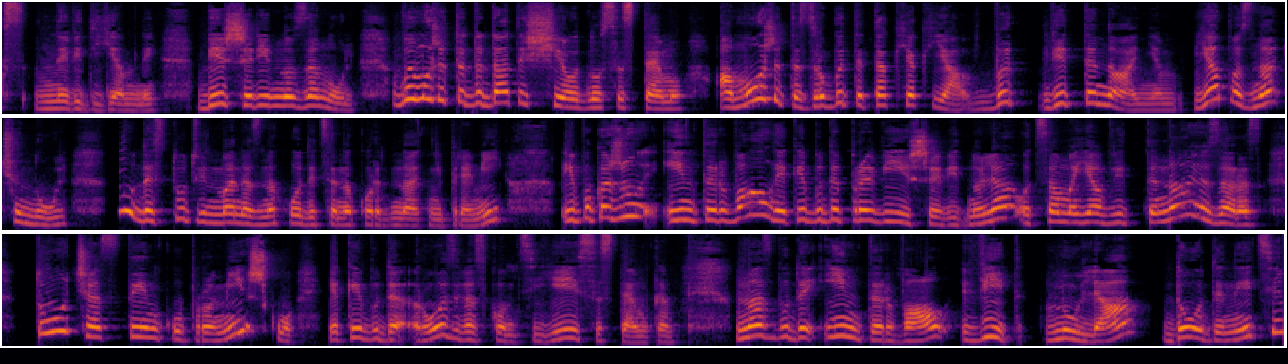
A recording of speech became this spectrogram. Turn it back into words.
х невід'ємний, більше рівно за 0. Ви можете додати ще одну систему, а можете зробити так, як я, відтинанням. Я позначу 0, ну десь тут він в мене знаходиться на координатній прямій, і покажу інтервал, який буде правіше від нуля. От саме я відтинаю зараз ту частинку проміжку, який буде розв'язком цієї системки. У нас буде інтервал від нуля до одиниці.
